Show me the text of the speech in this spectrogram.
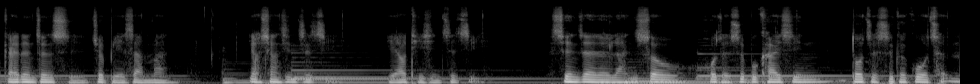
该认真时就别散漫。要相信自己，也要提醒自己，现在的难受或者是不开心，都只是个过程。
